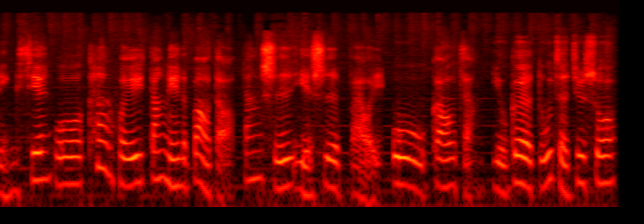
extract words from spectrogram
领先。我看回当年的报道，当时也是百物高涨，有个读者就说，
